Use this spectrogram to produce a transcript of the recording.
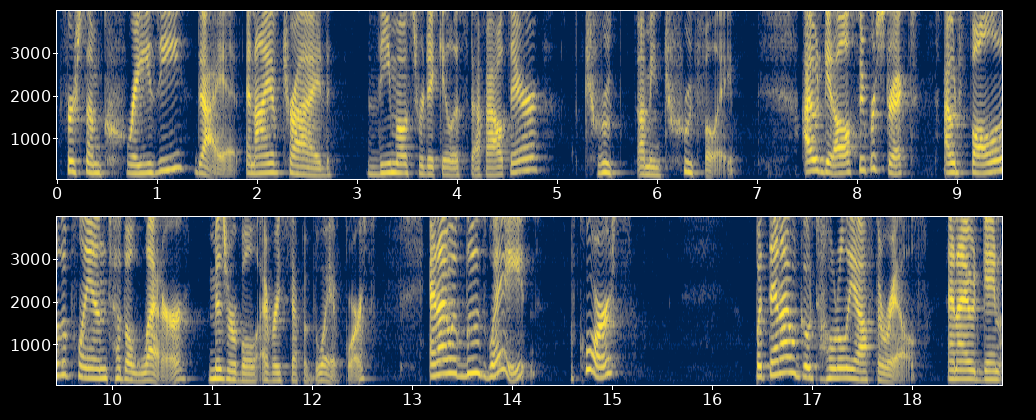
for some crazy diet, and I have tried the most ridiculous stuff out there. Truth, I mean, truthfully, I would get all super strict. I would follow the plan to the letter, miserable every step of the way, of course. And I would lose weight, of course. But then I would go totally off the rails and I would gain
